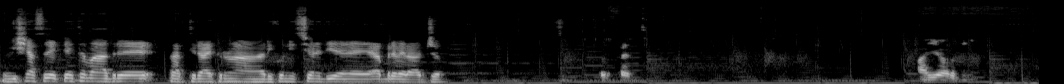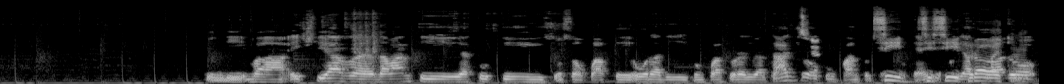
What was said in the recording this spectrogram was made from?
in vicinanza del pianeta madre partirai per una ricognizione di... a breve raggio. Perfetto. Agli ordini quindi va HDR davanti a tutti non so, qualche ora di, con qualche ora di vantaggio sì. o con quanto sì okay? sì sì però vado, ecco,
